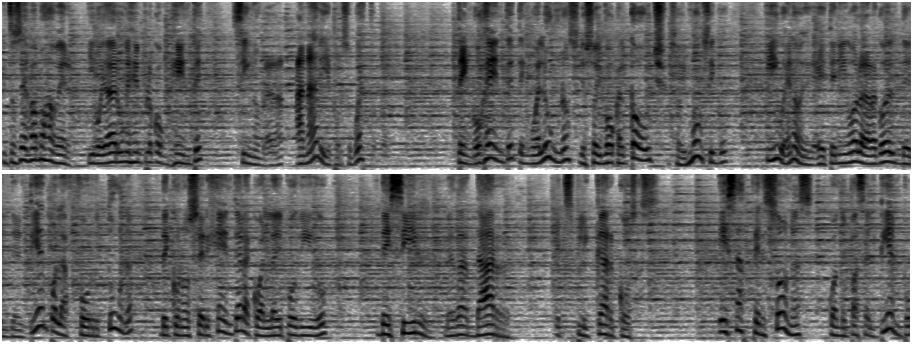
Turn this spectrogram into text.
Entonces vamos a ver, y voy a dar un ejemplo con gente sin nombrar a nadie, por supuesto. Tengo gente, tengo alumnos, yo soy vocal coach, soy músico y bueno, he tenido a lo largo del, tiempo la fortuna de conocer gente a la cual le he podido decir, ¿verdad? Dar, explicar cosas. Esas personas, cuando pasa el tiempo,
